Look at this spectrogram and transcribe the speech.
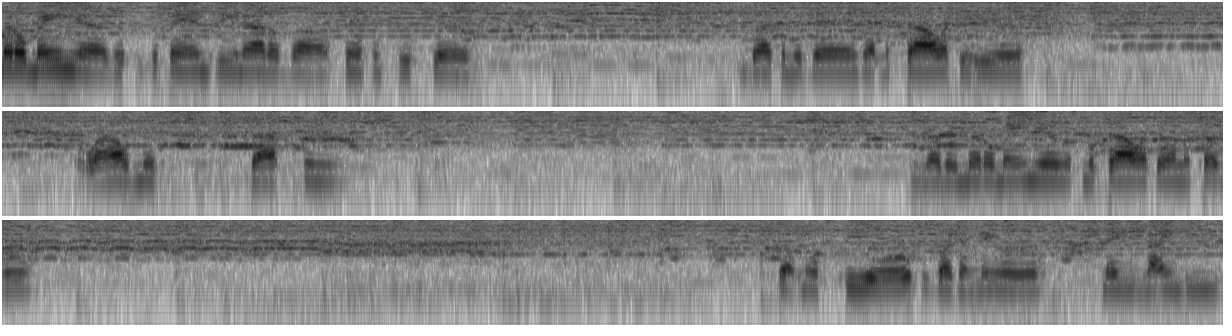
Metal Mania, this is the fanzine out of uh, San Francisco back in the day. Got Metallica here. Loudness, Saxon. Another Metal Mania with Metallica on the cover. Sentinel Steel. This is like a newer, maybe 90s.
